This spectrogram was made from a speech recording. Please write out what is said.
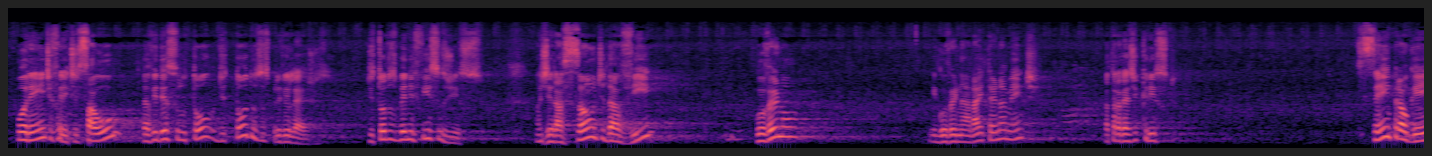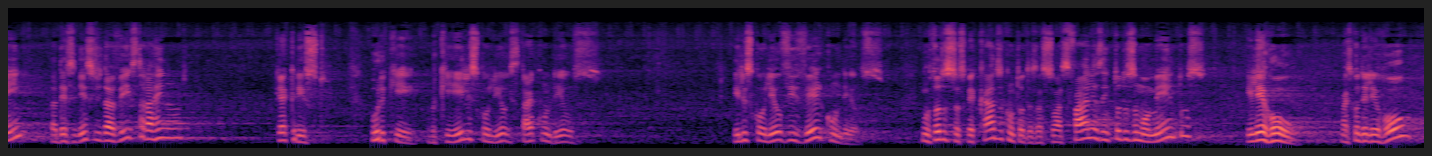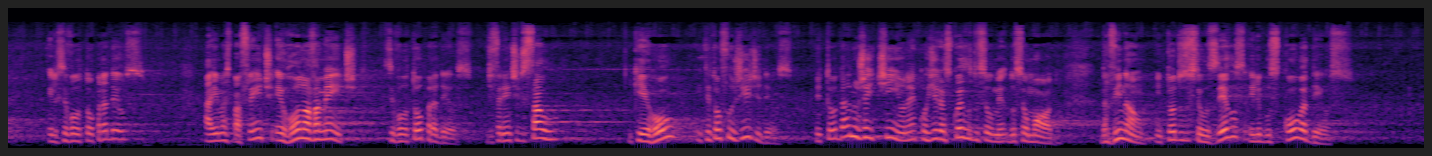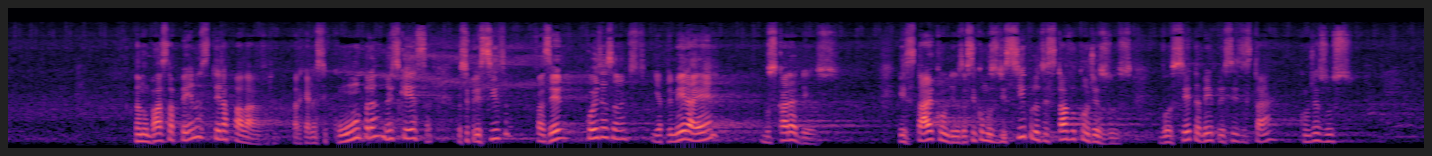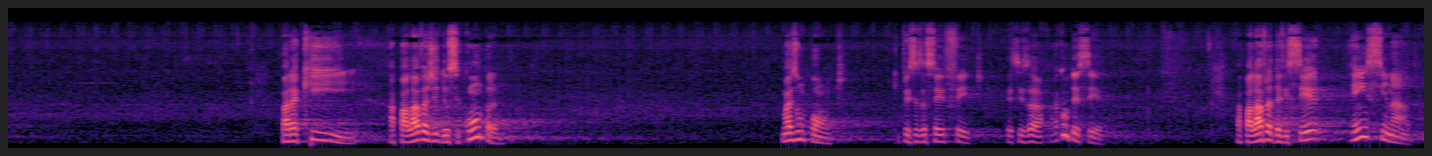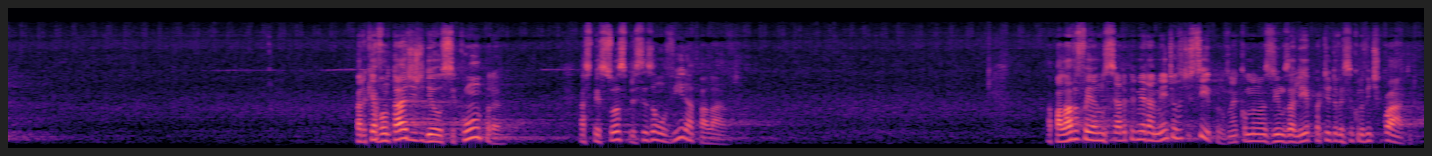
Porém, diferente de Saul, Davi desfrutou de todos os privilégios, de todos os benefícios disso. A geração de Davi governou e governará eternamente através de Cristo. Sempre alguém da descendência de Davi estará reinando, que é Cristo. Por quê? Porque ele escolheu estar com Deus. Ele escolheu viver com Deus. Com todos os seus pecados, com todas as suas falhas, em todos os momentos, ele errou. Mas quando ele errou, ele se voltou para Deus. Aí mais para frente, errou novamente, se voltou para Deus. Diferente de Saul, que errou e tentou fugir de Deus. Tentou dar um jeitinho, né? corrigir as coisas do seu, do seu modo. Davi não. Em todos os seus erros, ele buscou a Deus. Então não basta apenas ter a palavra. Para que ela se cumpra, não esqueça. Você precisa fazer coisas antes. E a primeira é buscar a Deus. Estar com Deus. Assim como os discípulos estavam com Jesus. Você também precisa estar com Jesus. Para que a palavra de Deus se cumpra, mais um ponto que precisa ser feito, precisa acontecer. A palavra deve ser ensinada. Para que a vontade de Deus se cumpra, as pessoas precisam ouvir a palavra. A palavra foi anunciada primeiramente aos discípulos, né, como nós vimos ali a partir do versículo 24.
